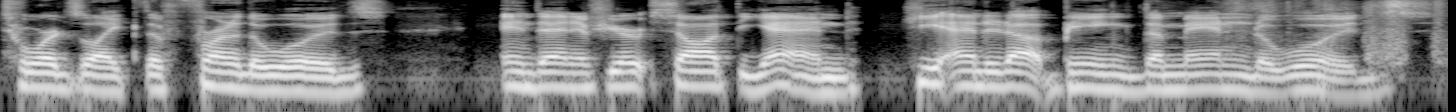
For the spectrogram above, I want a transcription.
towards like the front of the woods, and then if you saw at the end, he ended up being the man in the woods,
